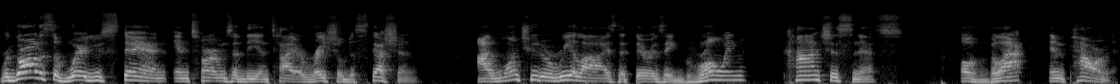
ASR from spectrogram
regardless of where you stand in terms of the entire racial discussion, I want you to realize that there is a growing consciousness of black empowerment.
